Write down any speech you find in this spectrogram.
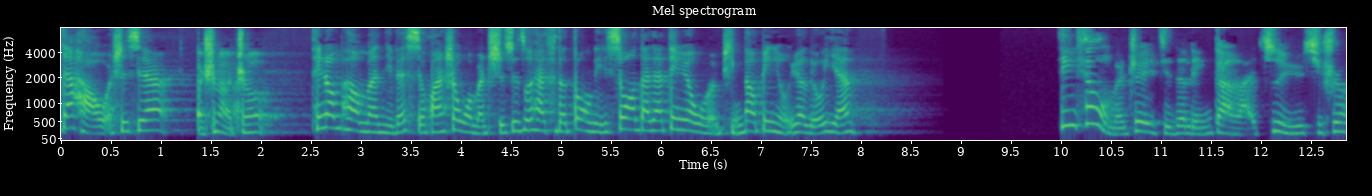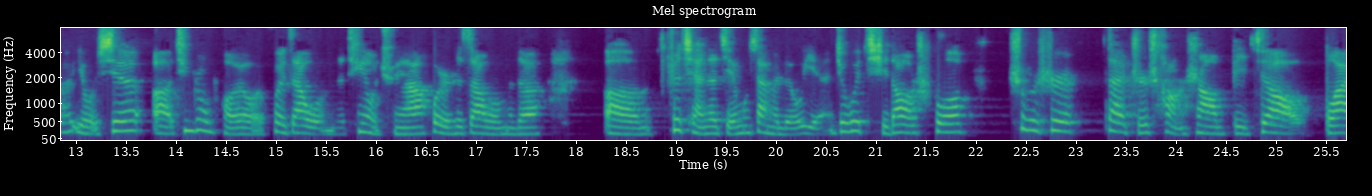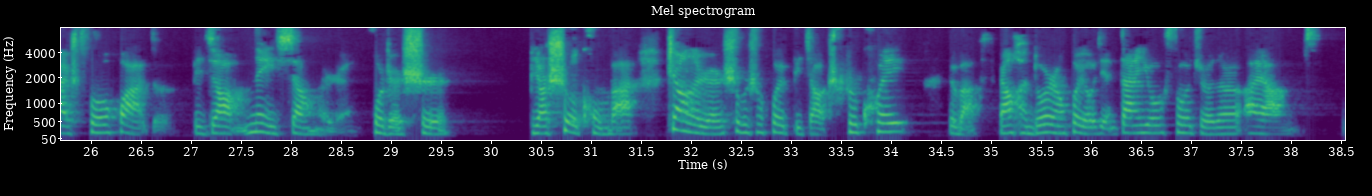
大家好，我是仙儿，我是老周。听众朋友们，你的喜欢是我们持续做下去的动力，希望大家订阅我们频道并踊跃留言。今天我们这一集的灵感来自于，其实有些呃听众朋友会在我们的听友群啊，或者是在我们的呃之前的节目下面留言，就会提到说，是不是在职场上比较不爱说话的、比较内向的人？或者是比较社恐吧，这样的人是不是会比较吃亏，对吧？然后很多人会有点担忧，说觉得哎呀，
